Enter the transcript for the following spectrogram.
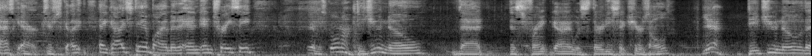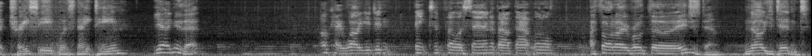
Ask Eric. Just, hey, guys, stand by a minute. And and Tracy, Yeah, what's going on? did you know that this Frank guy was 36 years old? Yeah. Did you know that Tracy was 19? Yeah, I knew that. Okay, well, you didn't think to fill us in about that little. I thought I wrote the ages down. No, you didn't.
